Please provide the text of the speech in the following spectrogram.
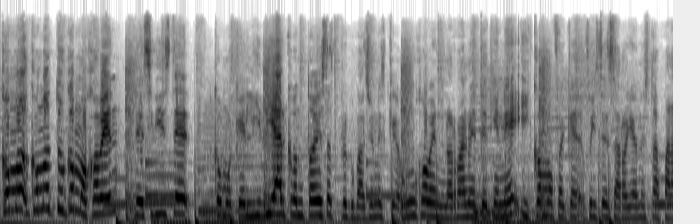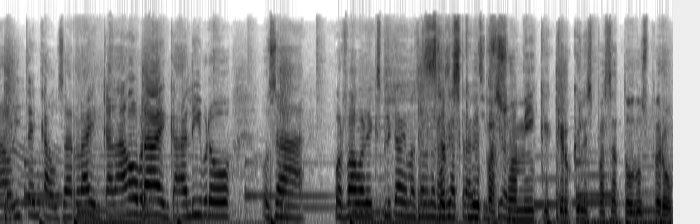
¿cómo, ¿cómo tú como joven decidiste como que lidiar con todas estas preocupaciones que un joven normalmente tiene y cómo fue que fuiste desarrollando esta para ahorita encauzarla en cada obra, en cada libro? O sea, por favor, explícame más o menos ¿Sabes esa qué me pasó a mí? Que creo que les pasa a todos, pero,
